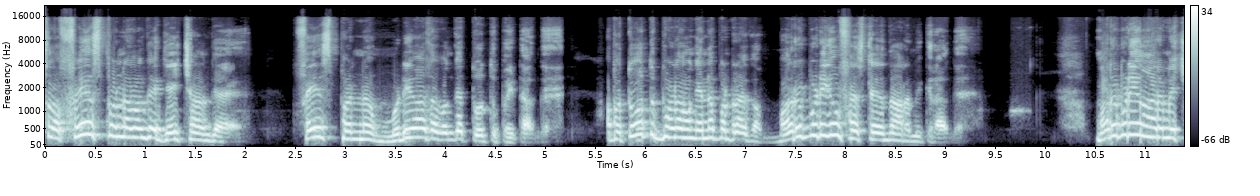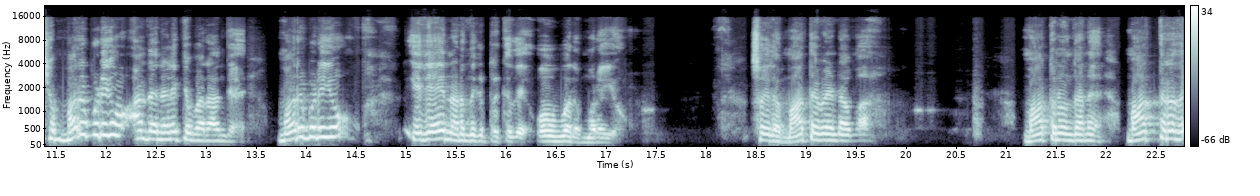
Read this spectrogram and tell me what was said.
ஸோ ஃபேஸ் பண்ணவங்க ஜெயிச்சாங்க. ஃபேஸ் பண்ண முடியாதவங்க தோத்து போயிட்டாங்க. அப்ப தோத்து போனவங்க என்ன பண்றாங்க? மறுபடியும் ஃபர்ஸ்ட்ல இருந்து ஆரம்பிக்கிறாங்க. மறுபடியும் ஆரம்பிச்ச மறுபடியும் அந்த நிலைக்கு வராங்க. மறுபடியும் இதே நடந்துகிட்டு இருக்குது ஒவ்வொரு முறையும். சோ இதை மாத்த வேண்டாமா? மாத்தணும் தானே? மாத்துறது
